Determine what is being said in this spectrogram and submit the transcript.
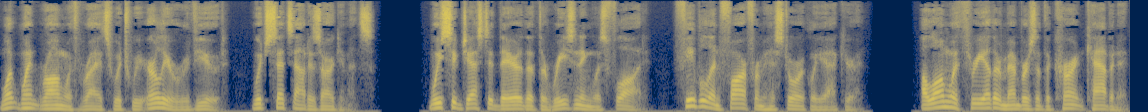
What Went Wrong with Rights, which we earlier reviewed, which sets out his arguments. We suggested there that the reasoning was flawed, feeble, and far from historically accurate. Along with three other members of the current cabinet,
